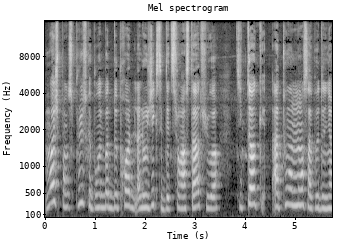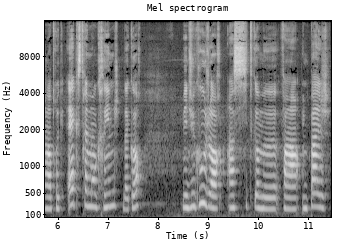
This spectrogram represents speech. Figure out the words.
moi, je pense plus que pour une boîte de prod, la logique c'est d'être sur Insta, tu vois. TikTok, à tout moment, ça peut devenir un truc extrêmement cringe, d'accord? Mais du coup, genre, un site comme. Euh, enfin, une page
